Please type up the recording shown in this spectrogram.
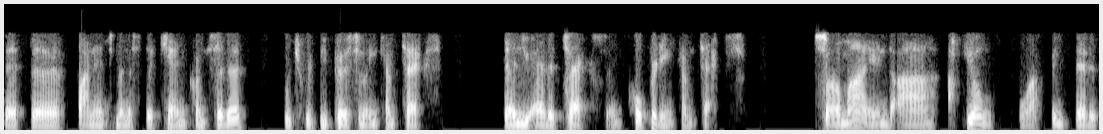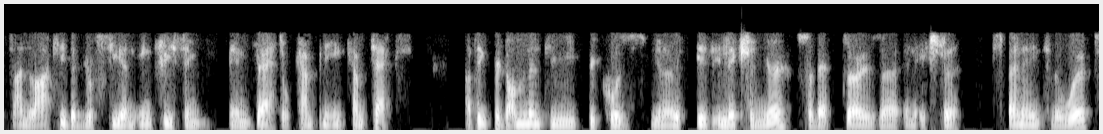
that the finance minister can consider, which would be personal income tax, value added tax, and corporate income tax. So on my end, I, I feel, or I think that it's unlikely that you'll see an increase in, in VAT or company income tax. I think predominantly because, you know, it is election year, so that throws uh, an extra spanner into the works.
